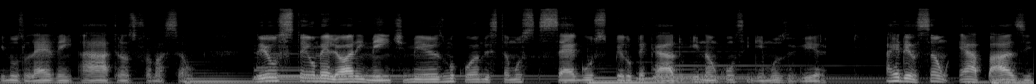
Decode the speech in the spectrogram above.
e nos levem à transformação. Deus tem o melhor em mente, mesmo quando estamos cegos pelo pecado e não conseguimos ver. A redenção é a base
